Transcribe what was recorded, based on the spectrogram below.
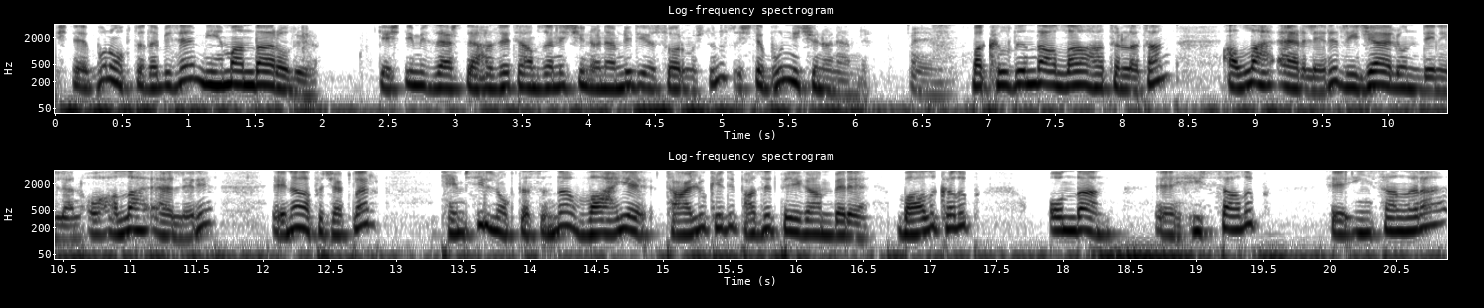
işte bu noktada bize mihmandar oluyor. Geçtiğimiz derste Hazreti Hamza'nın için önemli diye sormuştunuz. İşte bunun için önemli. Eyvallah. Bakıldığında Allah'ı hatırlatan Allah erleri, ricalun denilen o Allah erleri e, ne yapacaklar? Temsil noktasında vahye taalluk edip Hazreti Peygamber'e bağlı kalıp ondan e, hisse alıp e, insanlara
